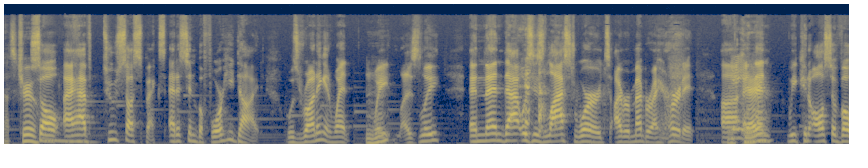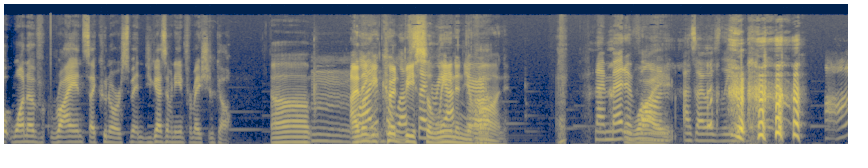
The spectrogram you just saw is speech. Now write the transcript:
That's true. So I have two suspects. Edison, before he died, was running and went, Mhm. "Wait, Leslie," and then that was his last words. I remember, I heard it. Uh, Okay. And then we can also vote one of Ryan, Sykkuno, or Smitten. Do you guys have any information? Go. um, Mm. I think Why it could be left side Celine and reactor- Yvonne. And I met Yvonne Why? as I was leaving. Uh-huh.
